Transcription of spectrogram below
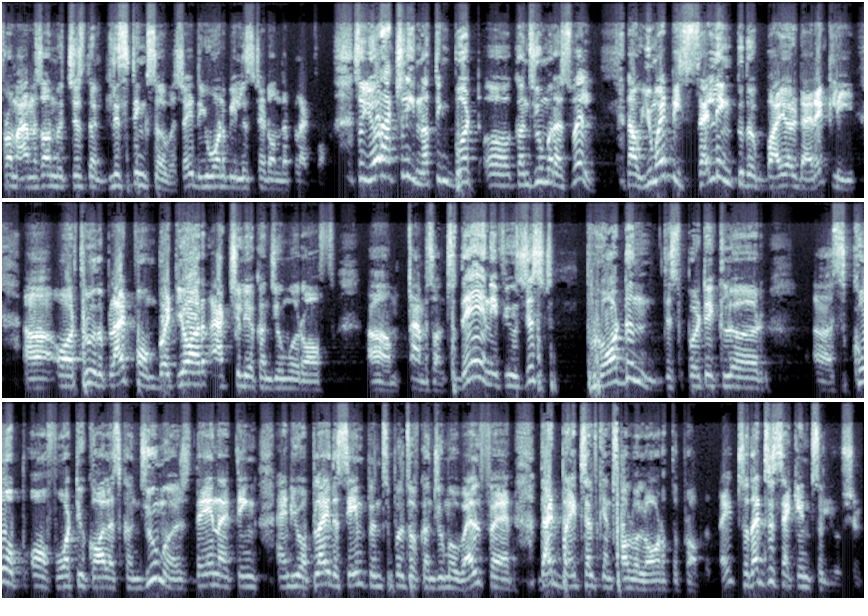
from amazon which is the listing service right? You want to be listed on the platform. So you're actually nothing but a consumer as well. Now you might be selling to the buyer directly uh, or through the platform but you're actually a consumer of um, amazon. So then if you just broaden this particular uh, scope of what you call as consumers, then I think, and you apply the same principles of consumer welfare, that by itself can solve a lot of the problem, right? So that's the second solution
